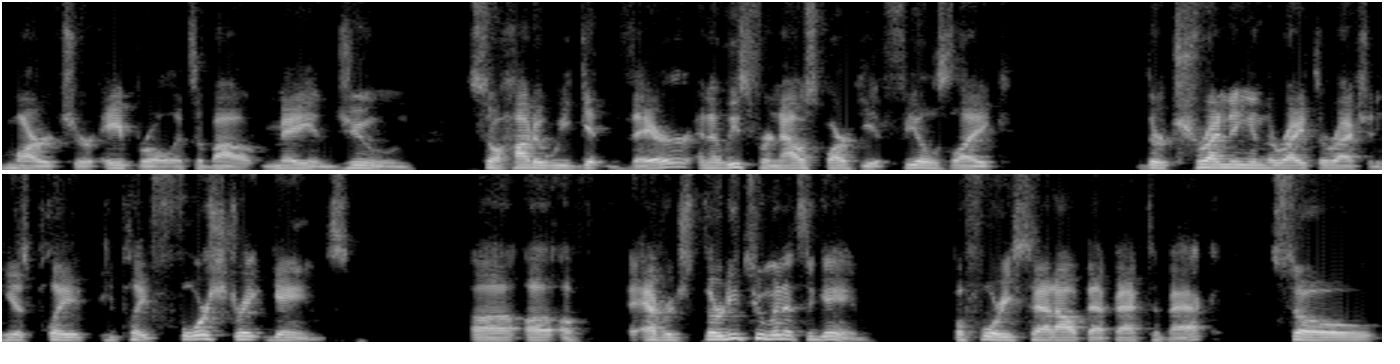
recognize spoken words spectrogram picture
March or April, it's about May and June. So how do we get there? And at least for now, Sparky, it feels like they're trending in the right direction. He has played, he played four straight games uh, of averaged 32 minutes a game before he sat out that back to back. So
